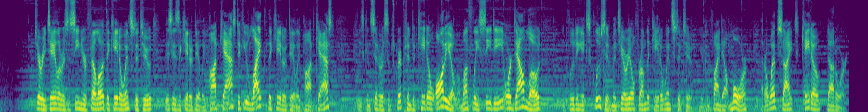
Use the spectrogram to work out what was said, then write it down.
Jerry Taylor is a senior fellow at the Cato Institute. This is the Cato Daily Podcast. If you like the Cato Daily Podcast, please consider a subscription to Cato Audio, a monthly CD or download including exclusive material from the Cato Institute. You can find out more at our website, cato.org.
